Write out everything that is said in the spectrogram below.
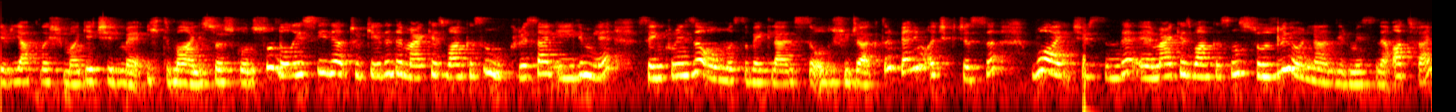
bir yaklaşıma geçilme ihtimali söz konusu. Dolayısıyla Türkiye'de de Merkez Bankası'nın bu küresel eğilimle senkronize olması beklentisi oluşacaktır. Benim açıkçası bu ay içerisinde e, Merkez Bankası'nın sözlü yönlendirmesine atfen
